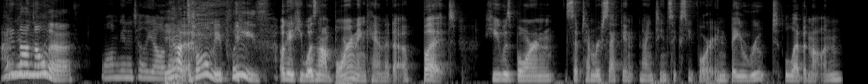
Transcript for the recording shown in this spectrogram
I I'm did not know that. Well i'm gonna tell you all about Yeah, it tell me, please. Okay, he was not born in Canada, but he was born September 2nd, 1964 in Beirut, Lebanon.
